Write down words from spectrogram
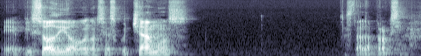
episodio o nos escuchamos. Hasta la próxima.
